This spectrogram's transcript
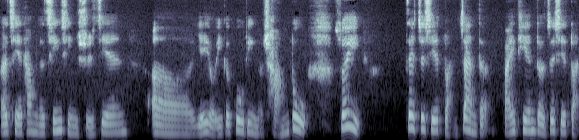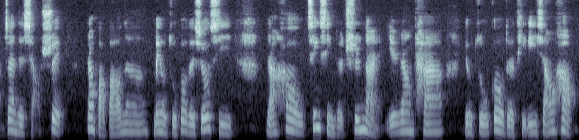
而且他们的清醒时间，呃，也有一个固定的长度，所以在这些短暂的白天的这些短暂的小睡，让宝宝呢没有足够的休息，然后清醒的吃奶，也让他有足够的体力消耗。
